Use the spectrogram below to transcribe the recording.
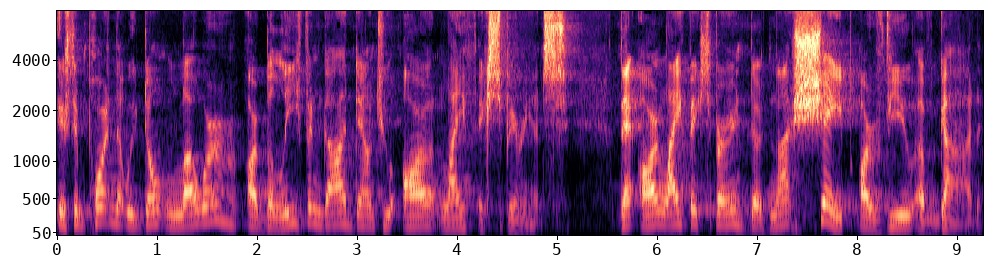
it's important that we don't lower our belief in God down to our life experience that our life experience does not shape our view of God.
